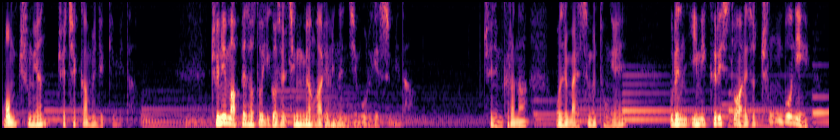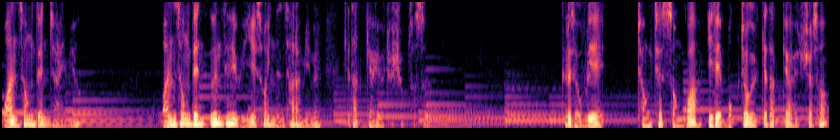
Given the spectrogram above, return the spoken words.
멈추면 죄책감을 느낍니다. 주님 앞에서도 이것을 증명하려 했는지 모르겠습니다. 주님, 그러나 오늘 말씀을 통해 우리는 이미 그리스도 안에서 충분히 완성된 자이며 완성된 은혜 위에 서 있는 사람임을 깨닫게 하여 주시옵소서. 그래서 우리의 정체성과 일의 목적을 깨닫게 하여 주셔서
